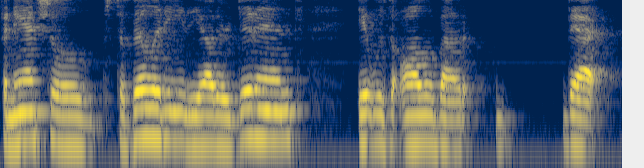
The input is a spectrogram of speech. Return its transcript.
financial stability, the other didn't. It was all about that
